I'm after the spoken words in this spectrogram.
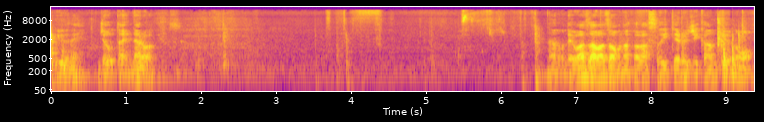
というね状態になるわけです。なのでわざわざお腹が空いてる時間っていうのを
